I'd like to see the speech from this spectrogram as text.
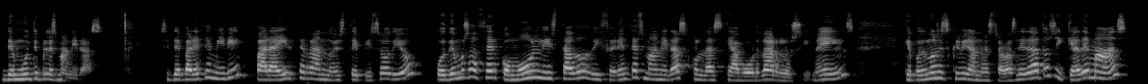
de múltiples maneras. Si te parece, Miri, para ir cerrando este episodio, podemos hacer como un listado de diferentes maneras con las que abordar los emails que podemos escribir a nuestra base de datos y que además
